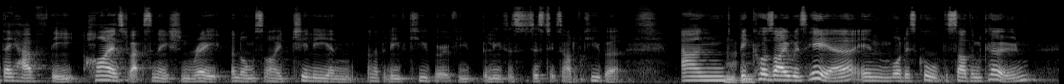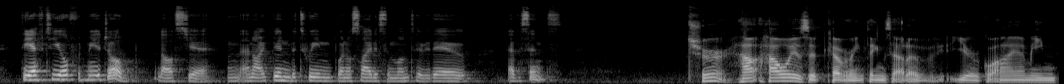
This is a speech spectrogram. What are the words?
They have the highest vaccination rate alongside Chile and, and I believe Cuba, if you believe the statistics out of Cuba. And mm-hmm. because I was here in what is called the Southern Cone, the FT offered me a job last year. And I've been between Buenos Aires and Montevideo ever since. Sure. How how is it covering things out of Uruguay? I mean,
